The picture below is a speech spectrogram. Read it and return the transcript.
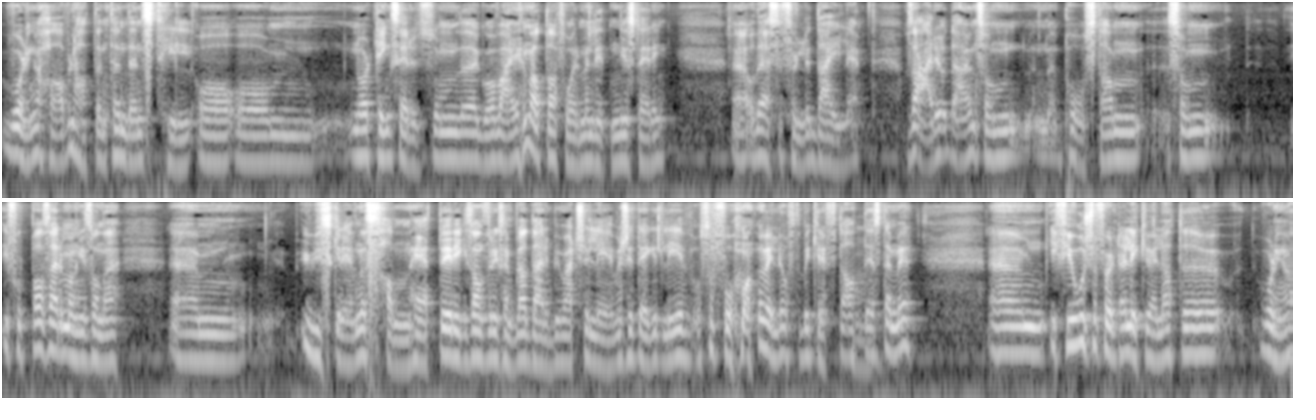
Vålinga har vel hatt en tendens til å, å, Når ting ser ut som det går veien, at da får de en liten justering. Eh, og det er selvfølgelig deilig. Og så er det jo det er en sånn påstand som I fotball så er det mange sånne um, uskrevne sannheter. ikke sant? F.eks. at derbymatcher lever sitt eget liv. Og så får man jo veldig ofte bekrefta at det stemmer. Um, I fjor så følte jeg likevel at uh, Vålinga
